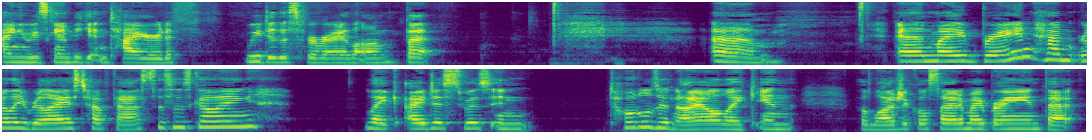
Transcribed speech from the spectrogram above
I knew he was going to be getting tired if we did this for very long. But, um, and my brain hadn't really realized how fast this was going. Like, I just was in total denial, like in the logical side of my brain, that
